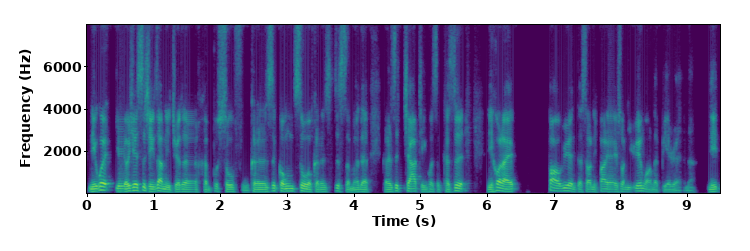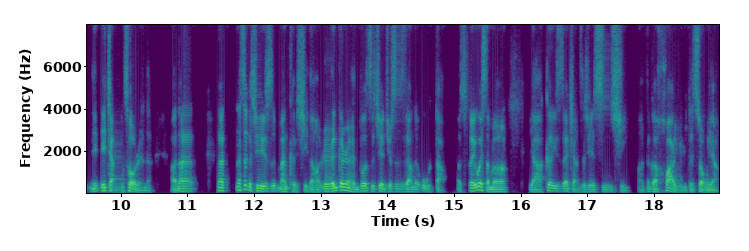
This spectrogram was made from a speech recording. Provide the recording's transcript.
你会有一些事情让你觉得很不舒服，可能是工作，可能是什么的，可能是家庭，或者可是你后来抱怨的时候，你发现说你冤枉了别人了，你你你讲错人了啊，那。那那这个其实是蛮可惜的哈，人跟人很多之间就是这样的误导啊，所以为什么雅各一直在讲这些事情啊？那个话语的重要，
